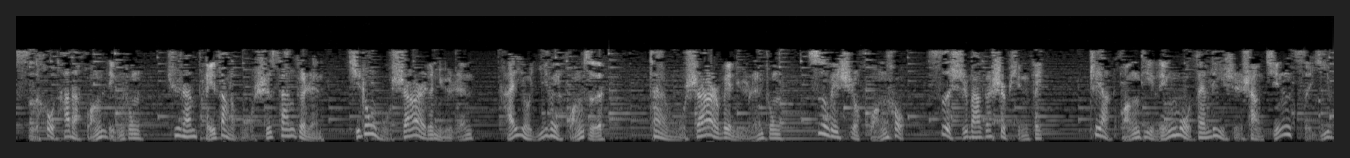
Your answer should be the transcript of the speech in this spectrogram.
死后，他的皇陵中居然陪葬了五十三个人，其中五十二个女人。还有一位皇子，在五十二位女人中，四位是皇后，四十八个是嫔妃。这样，皇帝陵墓在历史上仅此一位。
